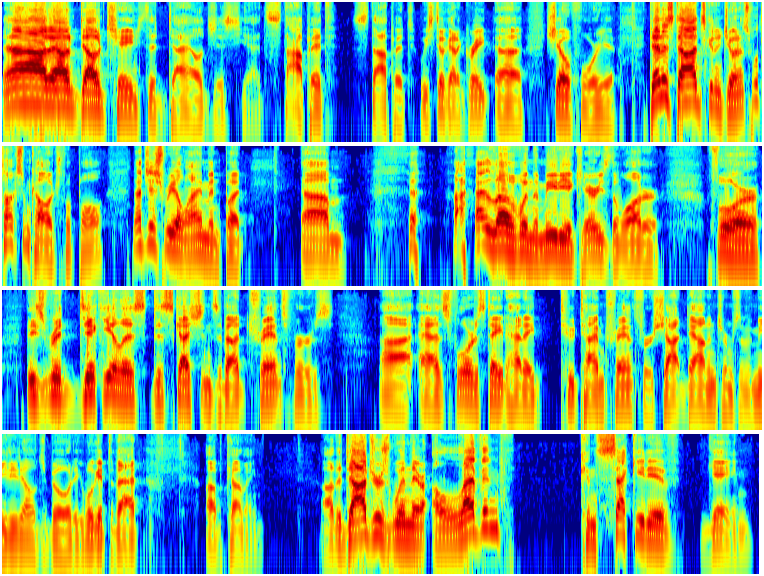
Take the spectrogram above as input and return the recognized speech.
Ah, don't don't change the dial just yet. Stop it. Stop it. We still got a great uh, show for you. Dennis Dodd's going to join us. We'll talk some college football, not just realignment, but um, I love when the media carries the water for these ridiculous discussions about transfers. Uh, as Florida State had a two-time transfer shot down in terms of immediate eligibility. We'll get to that upcoming. Uh, the Dodgers win their 11th consecutive game.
